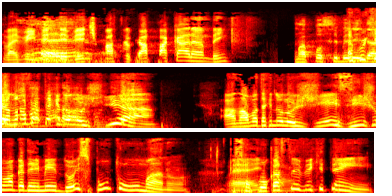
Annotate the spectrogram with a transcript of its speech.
Vai vender É. TV de 4K pra caramba, hein? Uma É possibilidade. porque a nova tecnologia, a nova tecnologia exige um HDMI 2.1, mano. É, São poucas então. TV que tem.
